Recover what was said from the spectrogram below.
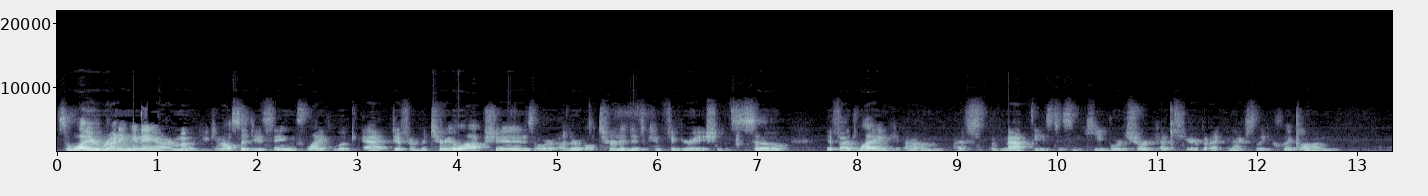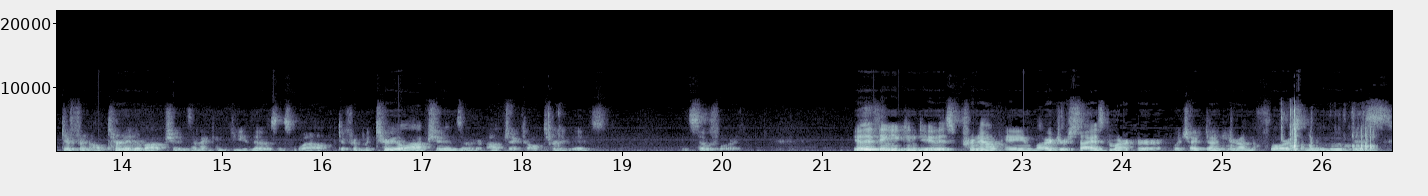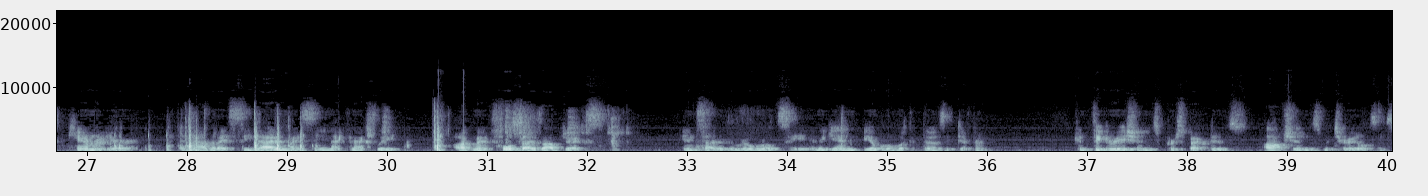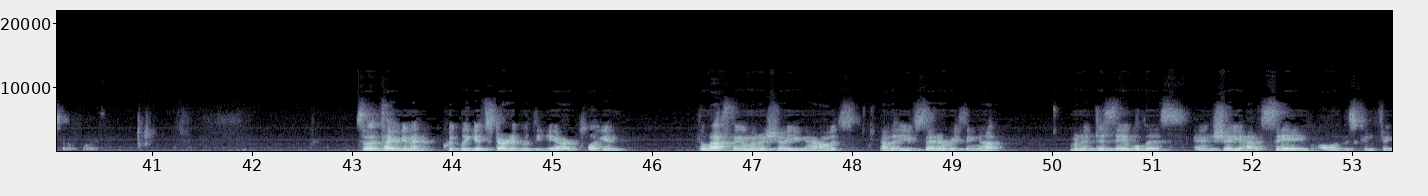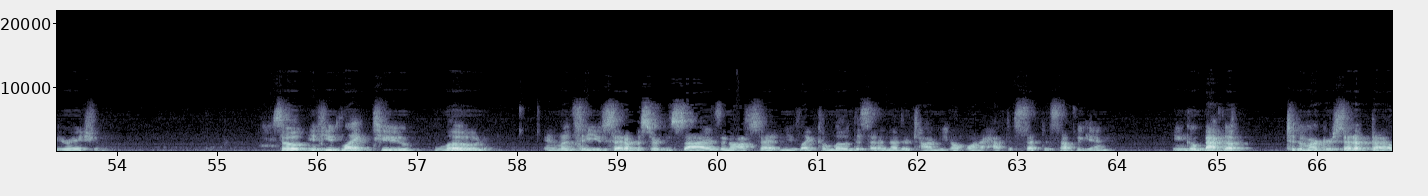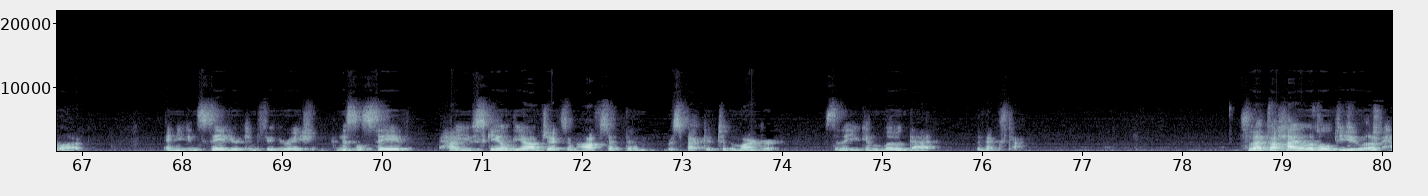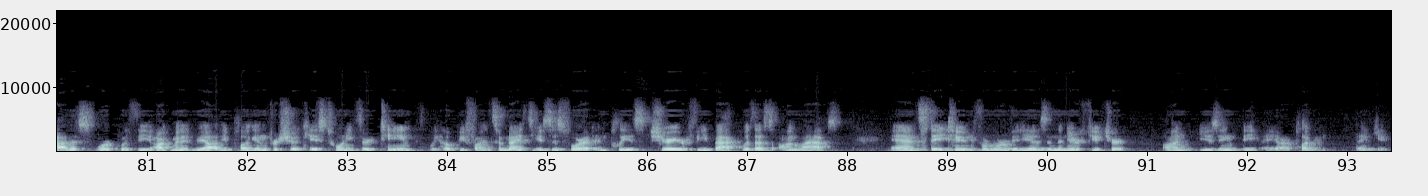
So while you're running in AR mode, you can also do things like look at different material options or other alternative configurations. So if I'd like, um, I've mapped these to some keyboard shortcuts here, but I can actually click on different alternative options and I can view those as well. Different material options or object alternatives and so forth. The other thing you can do is print out a larger sized marker, which I've done here on the floor. So I'm going to move this camera here. And now that I see that in my scene, I can actually augment full-size objects inside of the real-world scene. And again, be able to look at those at different configurations, perspectives, options, materials, and so forth. So that's how you're going to quickly get started with the AR plugin. The last thing I'm going to show you now is, now that you've set everything up, I'm going to disable this and show you how to save all of this configuration. So if you'd like to load, and let's say you've set up a certain size and offset and you'd like to load this at another time, you don't want to have to set this up again, you can go back up to the marker setup dialog and you can save your configuration. And this will save how you've scaled the objects and offset them respective to the marker so that you can load that the next time. So that's a high-level view of how to work with the augmented reality plugin for Showcase 2013. We hope you find some nice uses for it, and please share your feedback with us on Labs, and stay tuned for more videos in the near future on using the AR plugin. Thank you.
